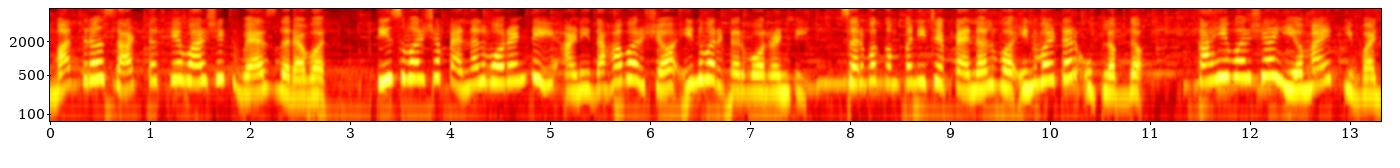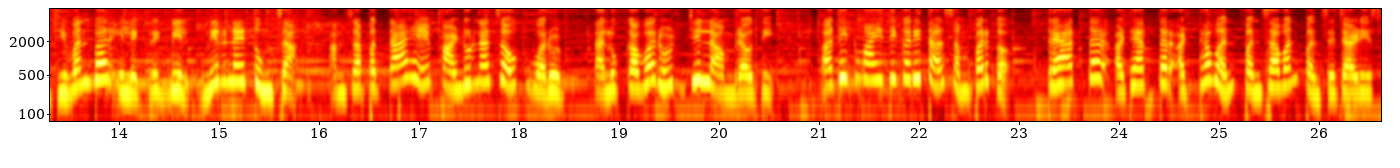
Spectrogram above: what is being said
मात्र साठ टक्के वार्षिक व्याज दरावर. तीस वर्ष पॅनल वॉरंटी आणि दहा वर्ष इन्व्हर्टर वॉरंटी. सर्व कंपनीचे पॅनल व इन्व्हर्टर उपलब्ध. काही वर्ष ई एम आय किंवा जीवनभर इलेक्ट्रिक बिल निर्णय तुमचा. आमचा पत्ता आहे पांडुर्णा चौक वरुड तालुका वरुड जिल्हा अमरावती. अधिक माहितीकरिता संपर्क त्र्याहत्तर अठ्याहत्तर अठ्ठावन्न पंचावन्न पंचेचाळीस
